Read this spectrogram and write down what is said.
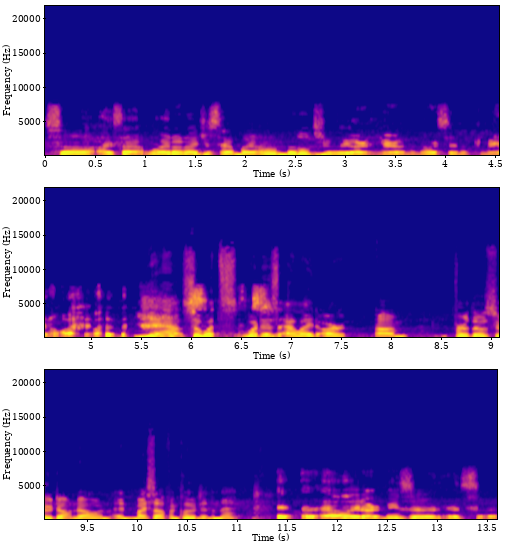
So I thought, why don't I just have my own little Juilliard here on the north end of Camano Island? Yeah. So, so what's what is allied art? Um, for those who don't know, and myself included in that. It, uh, allied art means that it's uh,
